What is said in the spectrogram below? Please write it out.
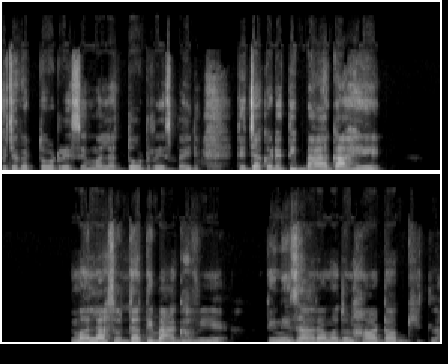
तिच्याकडे तो ड्रेस आहे मला तो ड्रेस पाहिजे. तिच्याकडे ती बॅग आहे. मला सुद्धा ती बॅग हवी आहे. तिने झारामधून हा टॉप घेतला.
